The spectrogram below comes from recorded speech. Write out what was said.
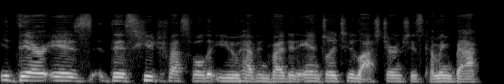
there is this huge festival that you have invited Angela to last year and she's coming back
